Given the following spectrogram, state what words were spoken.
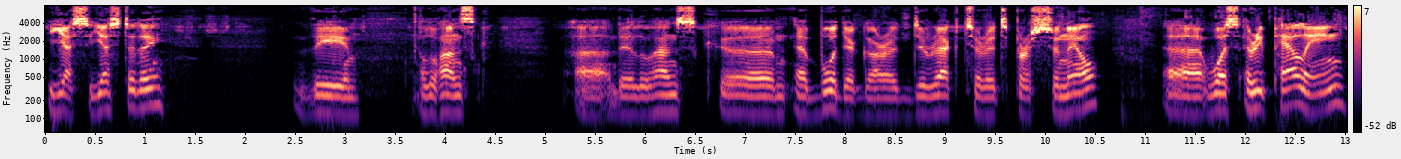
Yes, yesterday the Luhansk uh, the Luhansk uh, border guard directorate personnel uh, was repelling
